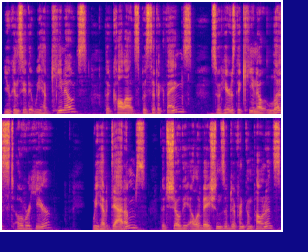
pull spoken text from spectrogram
You can see that we have keynotes, that call out specific things. So here's the keynote list over here. We have datums that show the elevations of different components.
